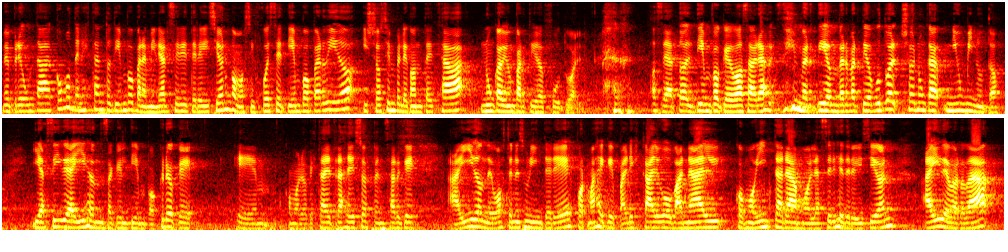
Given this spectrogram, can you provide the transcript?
me preguntaba cómo tenés tanto tiempo para mirar serie de televisión como si fuese tiempo perdido y yo siempre le contestaba, nunca vi un partido de fútbol. o sea, todo el tiempo que vos habrás invertido en ver partido de fútbol, yo nunca ni un minuto. Y así de ahí es donde saqué el tiempo. Creo que eh, como lo que está detrás de eso es pensar que ahí donde vos tenés un interés, por más de que parezca algo banal como Instagram o las series de televisión, ahí de verdad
